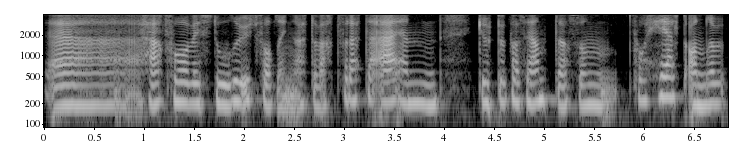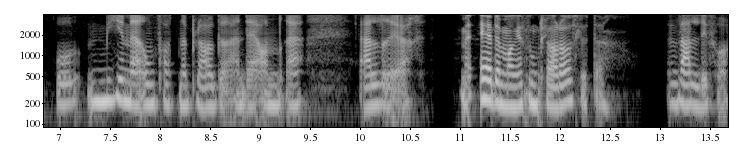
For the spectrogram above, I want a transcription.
Eh, her får vi store utfordringer etter hvert. For dette er en gruppe pasienter som får helt andre og mye mer omfattende plager enn det andre eldre gjør. Men er det mange som klarer å slutte? Veldig få.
